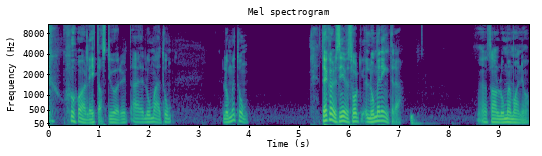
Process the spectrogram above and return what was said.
hun, har leita stua rundt. Nei, Lomma er tom. Lommetom. Det kan du si hvis folk lommeringer deg. Jeg sa en lommemann òg.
